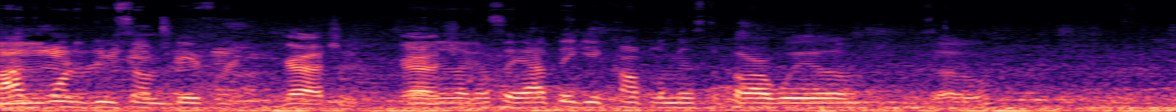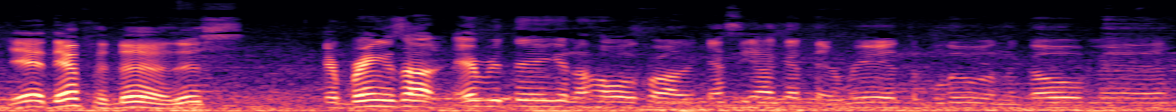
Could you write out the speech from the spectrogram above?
I just Mhm. wanted to do something different, Gotcha. and like I say, I think it complements the car well. So Yeah, it definitely does. This it brings out everything in the whole car. Like I see, I got that red, the blue, and the gold, man.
